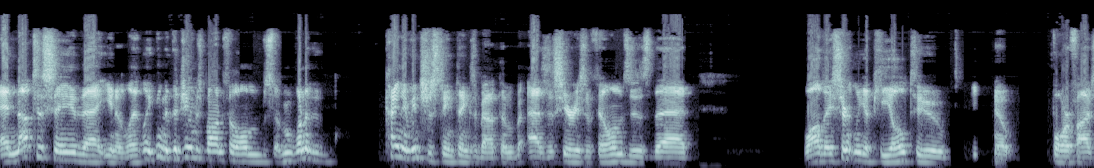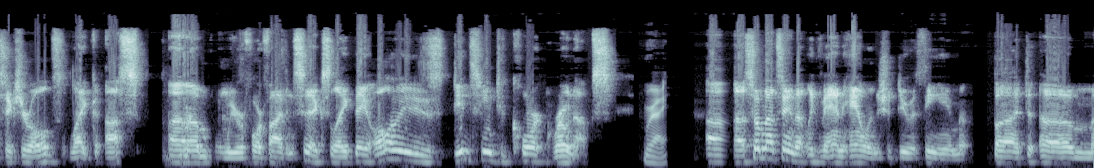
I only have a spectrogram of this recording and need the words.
and not to say that you know, like, like you know, the James Bond films. One of the kind of interesting things about them as a series of films is that while they certainly appeal to you know four, five, six year olds like us um, when we were four, five, and six, like they always did seem to court grown ups. Right. Uh, so I'm not saying that like Van Halen should do a theme, but um,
